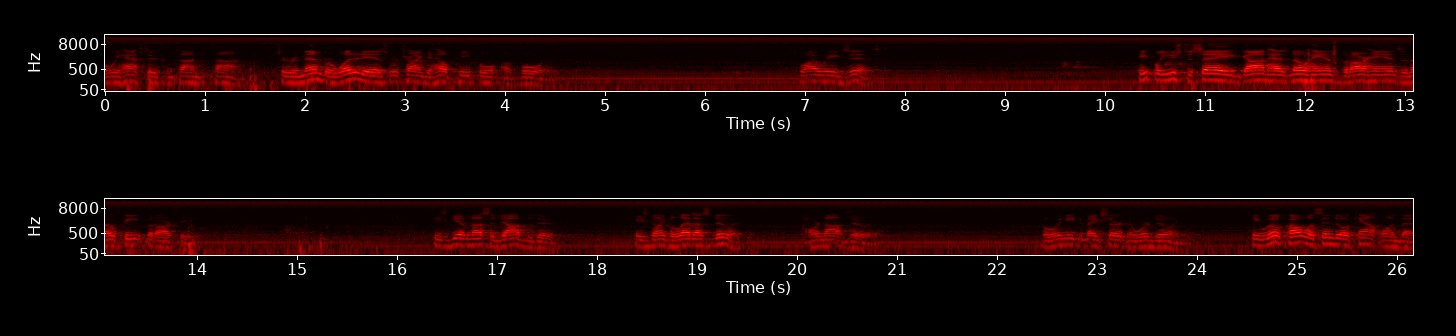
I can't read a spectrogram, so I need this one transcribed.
But we have to from time to time to remember what it is we're trying to help people avoid. That's why we exist. People used to say, God has no hands but our hands and no feet but our feet. He's given us a job to do. He's going to let us do it or not do it. but we need to make certain that we're doing it. He will call us into account one day.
